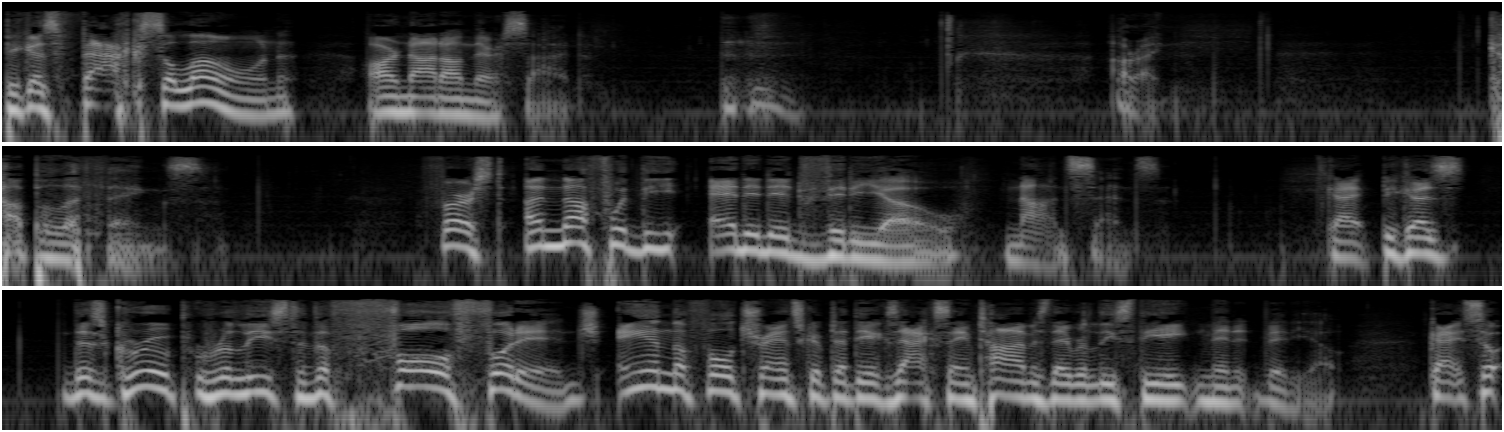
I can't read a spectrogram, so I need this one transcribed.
because facts alone are not on their side. All right. Couple of things. First, enough with the edited video nonsense. Okay? Because this group released the full footage and the full transcript at the exact same time as they released the eight minute video. Okay, so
